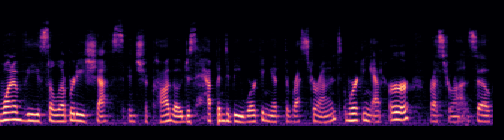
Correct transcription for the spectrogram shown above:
one of the celebrity chefs in Chicago just happened to be working at the restaurant, working at her restaurant. So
